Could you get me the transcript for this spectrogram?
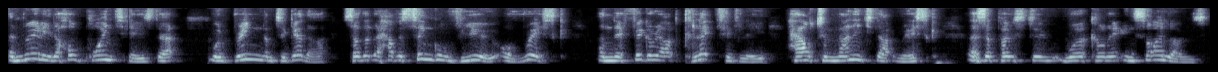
And really, the whole point is that we're bringing them together so that they have a single view of risk and they figure out collectively how to manage that risk as opposed to work on it in silos.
